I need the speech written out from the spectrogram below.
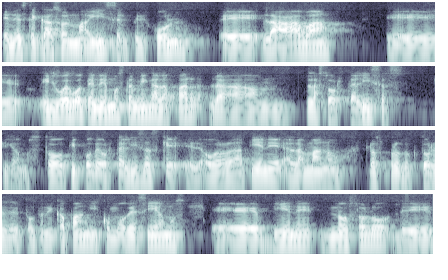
en este caso el maíz, el frijol, eh, la haba, eh, y luego tenemos también a la par las hortalizas, digamos, todo tipo de hortalizas que eh, ahora tiene a la mano los productores de Totonicapán y como decíamos, eh, viene no solo de,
